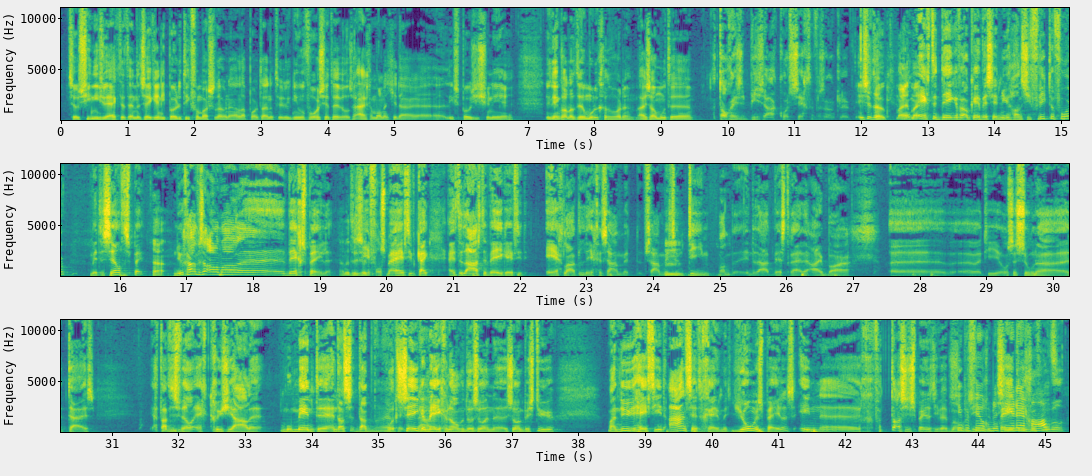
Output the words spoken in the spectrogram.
zo cynisch werkt het. En zeker in die politiek van Barcelona, Laporta natuurlijk, nieuwe voorzitter, wil zijn eigen mannetje daar eh, liefst positioneren. Ik denk wel dat het heel moeilijk gaat worden. Hij zal moeten. Toch is het bizar kortzichtig voor zo'n club. Is het ook. Maar, maar echt te denken van, oké, we zetten nu Hansi Vliek ervoor. Met dezelfde speler. Ja. Nu gaan we ze allemaal eh, wegspelen. Ja, het Volgens mij heeft hij, kijk, heeft de laatste weken heeft hij echt laten liggen samen met, samen met Mm. zijn team. Want inderdaad, wedstrijden, Aibar, eh eh, die Osasuna eh, thuis. Ja, dat is wel echt cruciale momenten. En dat, dat wordt ja. zeker meegenomen door zo'n zo'n bestuur. Maar nu heeft hij een aanzet gegeven met jonge spelers. In eh, fantastische spelers die we hebben mogen Superveel zien. geblesseerden gehad. bijvoorbeeld.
